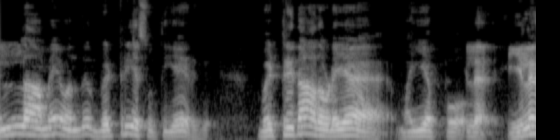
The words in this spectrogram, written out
எல்லாமே வந்து வெற்றியை சுற்றியே இருக்குது வெற்றி தான் அதோடைய மையப்போ. இல்லை இல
